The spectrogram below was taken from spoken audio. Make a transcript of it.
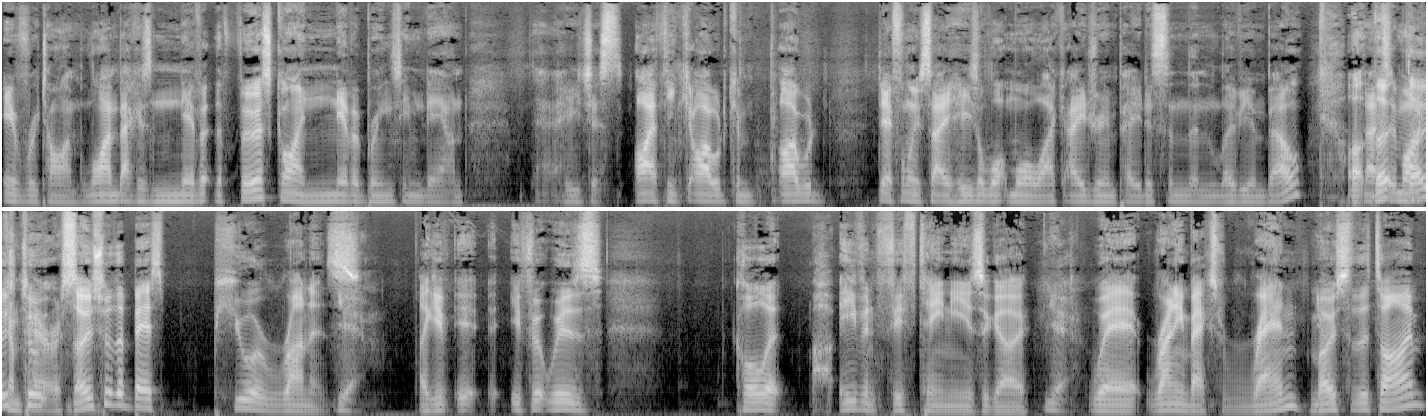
every time. Linebackers never. The first guy never brings him down. He just. I think I would, I would definitely say he's a lot more like Adrian Peterson than Le'Veon Bell. Oh, That's tho- my those comparison. Two, those were the best pure runners. Yeah. Like if if- if it was, call it oh, even 15 years ago, Yeah. where running backs ran most of the time,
